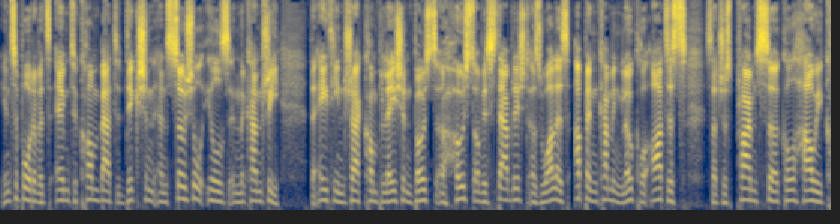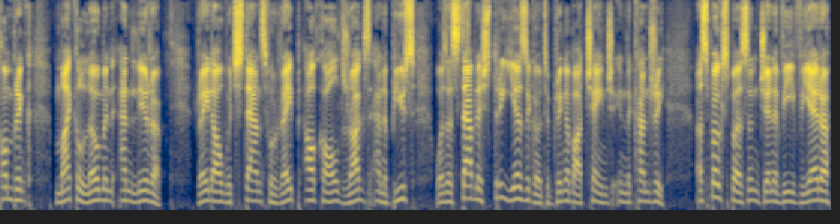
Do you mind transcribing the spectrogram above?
in support of its aim to combat addiction and social ills in the country. The 18 track compilation boasts a host of established as well as up and coming local artists such as Prime Circle, Howie Combrink, Michael Lohman, and Lira. Radar, which stands for Rape, Alcohol, Drugs and Abuse, was established three years ago to bring about change in the country. A spokesperson, Genevieve Vieira,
